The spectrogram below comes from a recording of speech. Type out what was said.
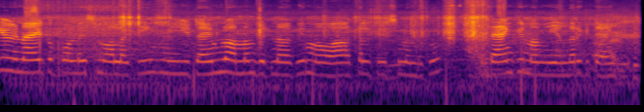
థ్యాంక్ యూ వినాయక ఫౌండేషన్ వాళ్ళకి మీ ఈ టైంలో అన్నం పెట్టినాకి మా ఆకలి తీర్చినందుకు థ్యాంక్ యూ నా మీ అందరికీ థ్యాంక్ యూ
